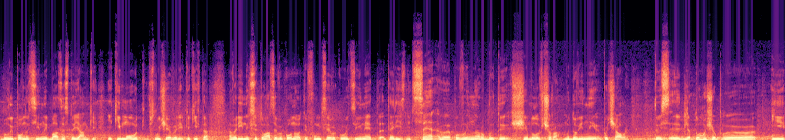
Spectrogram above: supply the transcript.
були повноцінні бази стоянки, які можуть в случаї якихось аварійних ситуацій виконувати функції евакуаційні та, різні. Це е, повинно робити ще було вчора. Ми до війни почали. Тобто е, для того, щоб е, і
